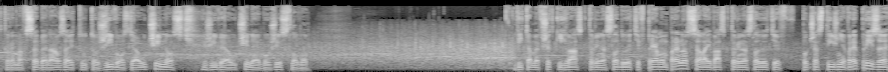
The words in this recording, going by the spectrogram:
ktoré má v sebe naozaj túto živosť a účinnosť, živé a účinné Božie slovo. Vítame všetkých vás, ktorí nasledujete v priamom prenose, ale aj vás, ktorí nasledujete počas týždňa v repríze.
